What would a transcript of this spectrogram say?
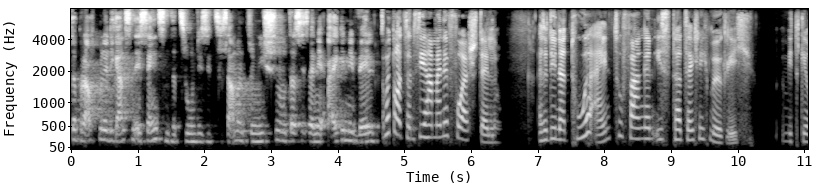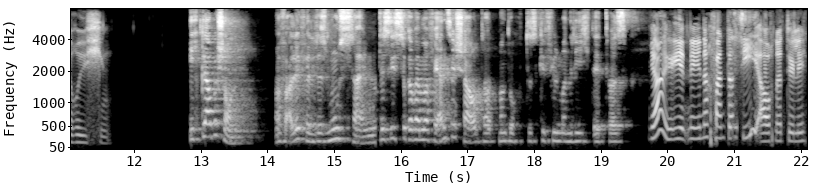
da braucht man ja die ganzen Essenzen dazu, um diese zusammenzumischen und das ist eine eigene Welt. Aber trotzdem, Sie haben eine Vorstellung. Also die Natur einzufangen ist tatsächlich möglich mit Gerüchen. Ich glaube schon. Auf alle Fälle, das muss sein. Das ist sogar, wenn man Fernsehen schaut, hat man doch das Gefühl, man riecht etwas. Ja, je, je nach Fantasie auch natürlich.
